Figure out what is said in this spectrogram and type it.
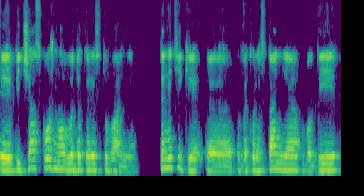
е, під час кожного водокористування. Це не тільки е, використання води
